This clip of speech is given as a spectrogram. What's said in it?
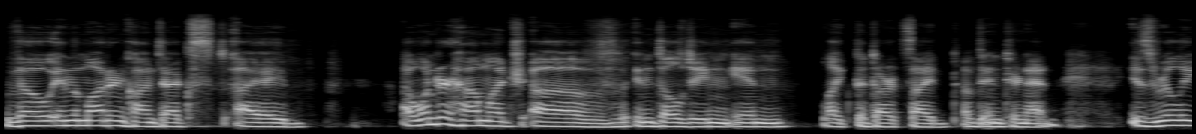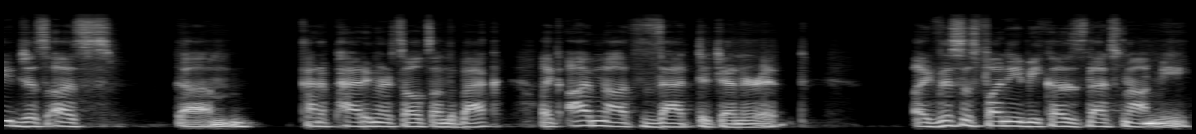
though in the modern context, I I wonder how much of indulging in like the dark side of the internet is really just us um, kind of patting ourselves on the back. Like I'm not that degenerate. Like this is funny because that's not me.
